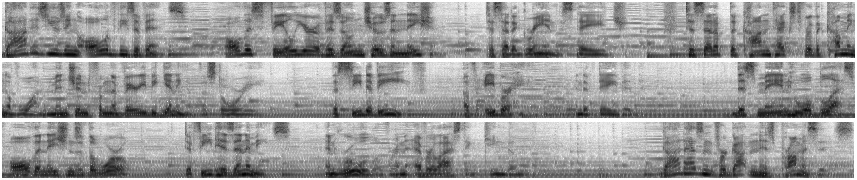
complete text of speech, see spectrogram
God is using all of these events, all this failure of His own chosen nation, to set a grand stage, to set up the context for the coming of one mentioned from the very beginning of the story the seed of Eve, of Abraham, and of David. This man who will bless all the nations of the world, defeat his enemies, and rule over an everlasting kingdom. God hasn't forgotten his promises,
